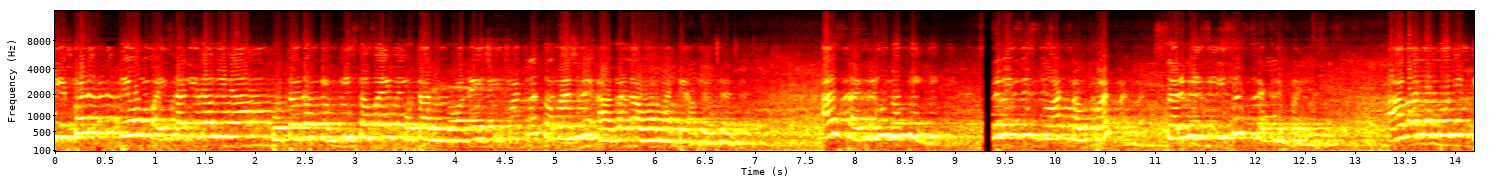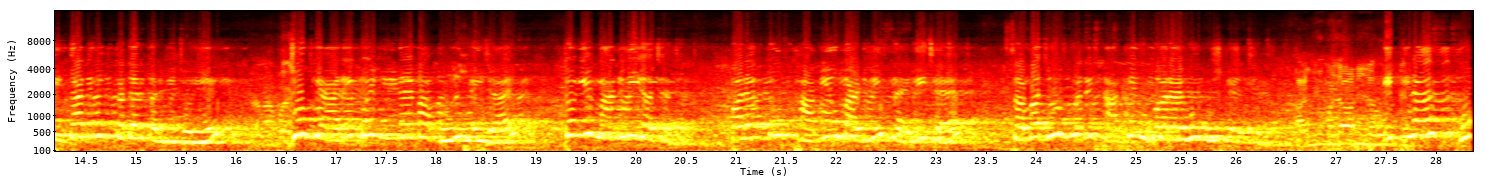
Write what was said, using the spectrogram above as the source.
જે પણ તેઓ પૈસા લીધા વિના પોતાનો કિંમતી સમય, પોતાનું નોલેજ માત્ર સમાજને આગળ લાવવા માટે આપે છે. આ સહેલું નથી service is not comfort service is a sacrifice આવા લોકોની ટીકા નહીં કદર કરવી જોઈએ જો ક્યારેય કોઈ નિર્ણયમાં ભૂલ થઈ જાય તો એ માનવીય છે પરંતુ ખામીઓ કાઢવી સહેલી છે સમજવું અને સાથે ઊભા રહેવું મુશ્કેલ છે તાલી બજાવવાની જરૂર इखलास हो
